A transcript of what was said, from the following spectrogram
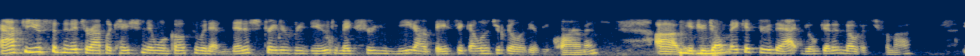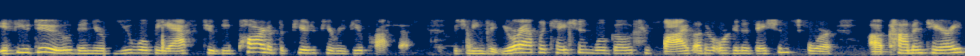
After you've submitted your application, it will go through an administrative review to make sure you meet our basic eligibility requirements. mm-hmm. If you mm-hmm. don't make it through that, you'll get a notice from us. If you do, then you you will be asked to be part of the peer to peer review process, which means that your application will go to five other organizations for uh, commentary,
